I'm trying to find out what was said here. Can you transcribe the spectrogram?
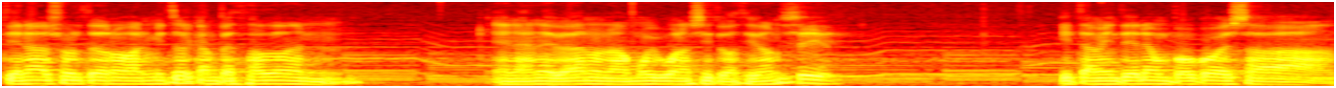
Tiene la suerte de Donovan Mitchell que ha empezado en, en la NBA en una muy buena situación Sí, y también tiene un poco esa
